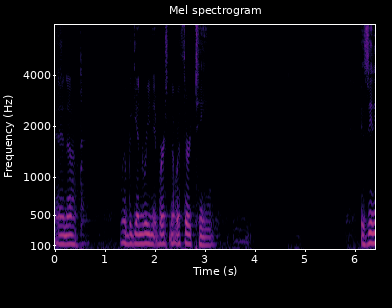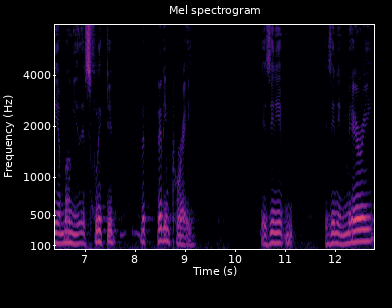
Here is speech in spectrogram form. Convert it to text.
And uh, we'll begin reading at verse number 13. Is any among you that's afflicted? Let, let him pray. Is any is any merry?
